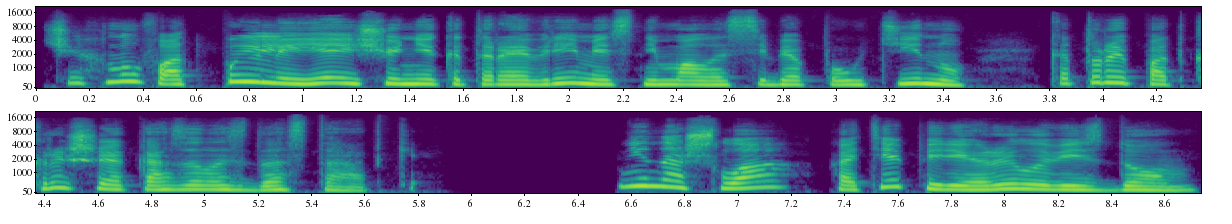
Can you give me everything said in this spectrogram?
Чихнув от пыли, я еще некоторое время снимала с себя паутину, которой под крышей оказалось в достатке. Не нашла, хотя перерыла весь дом.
